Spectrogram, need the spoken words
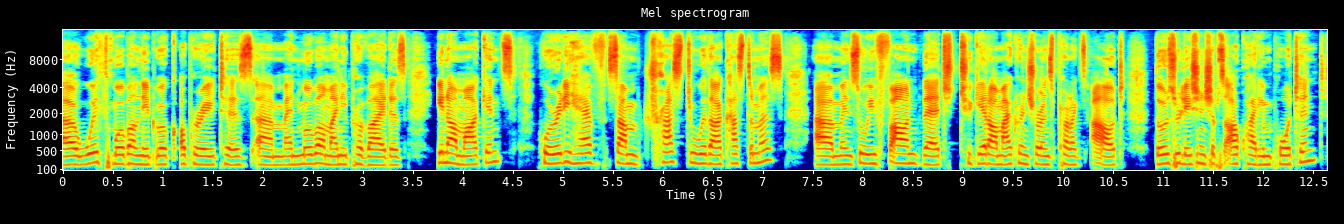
uh, with mobile network operators um, and mobile money providers in our markets who already have some trust with our customers. Um, and so we found that to get our microinsurance products out, those relationships are quite important.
